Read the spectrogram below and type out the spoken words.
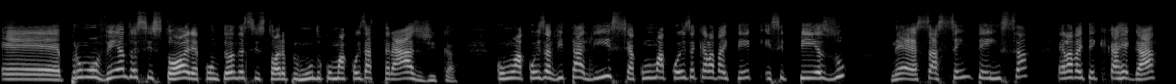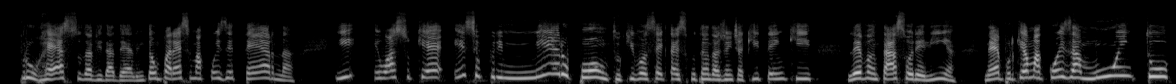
é, promovendo essa história, contando essa história para o mundo como uma coisa trágica, como uma coisa vitalícia, como uma coisa que ela vai ter esse peso, né? Essa sentença, ela vai ter que carregar para o resto da vida dela. Então parece uma coisa eterna. E eu acho que é esse o primeiro ponto que você que está escutando a gente aqui tem que levantar a sua orelhinha, né? Porque é uma coisa muito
